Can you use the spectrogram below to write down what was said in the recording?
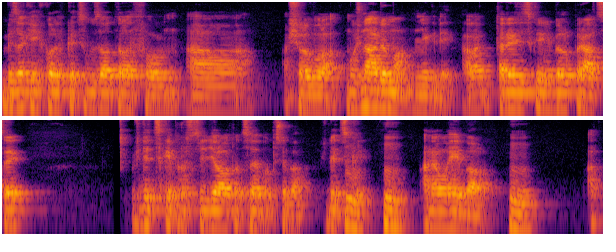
bez jakýchkoliv keců vzal telefon a a šel volat. Možná doma někdy, ale tady vždycky, když byl v práci, vždycky prostě dělal to, co je potřeba. Vždycky. Hm, hm, A neuhejbal. hm. A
